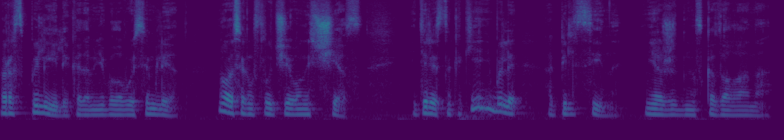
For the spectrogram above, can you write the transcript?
распылили, когда мне было 8 лет. Ну, во всяком случае, он исчез. Интересно, какие они были апельсины?» – неожиданно сказала она.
